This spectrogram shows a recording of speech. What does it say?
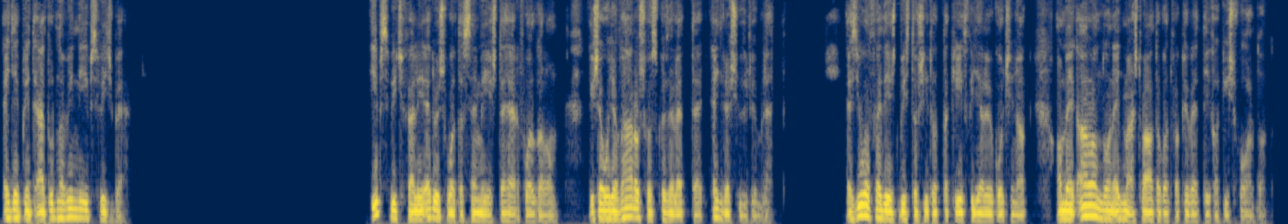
Egyébként el tudna vinni Ipswichbe? Ipswich felé erős volt a személy és teherforgalom, és ahogy a városhoz közeledtek, egyre sűrűbb lett. Ez jó fedést biztosított a két figyelőkocsinak, amelyek állandóan egymást váltogatva követték a kis Fordot.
